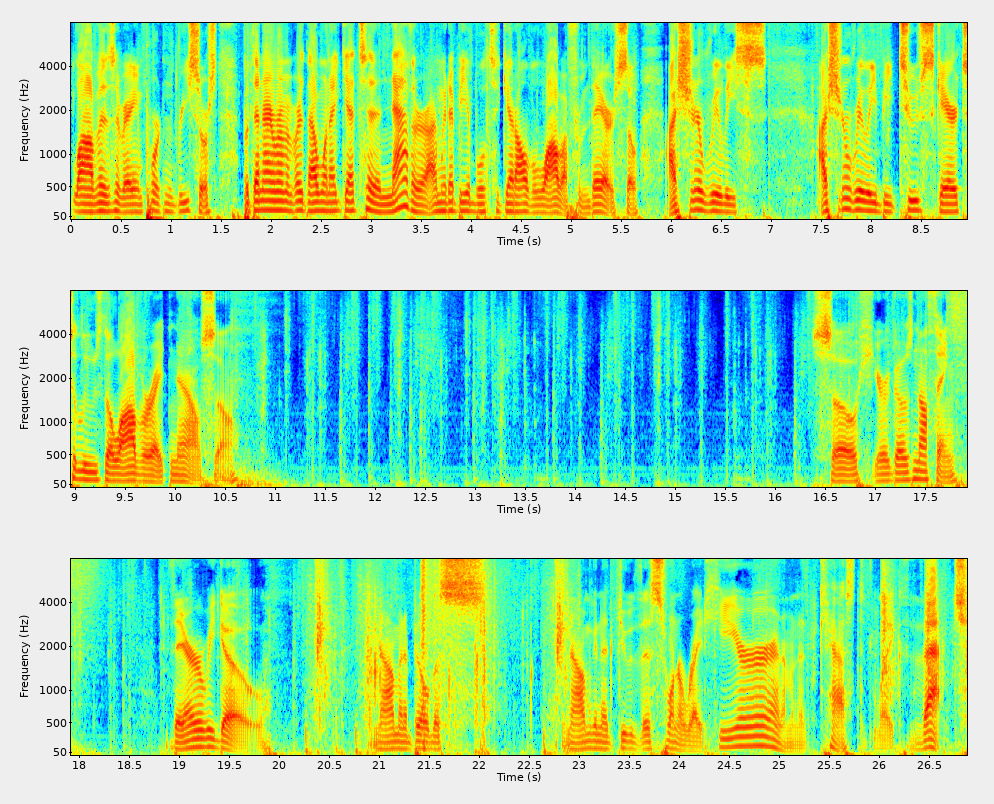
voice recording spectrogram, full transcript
lava is a very important resource. But then I remembered that when I get to the nether, I'm going to be able to get all the lava from there, so I shouldn't really... I shouldn't really be too scared to lose the lava right now, so... So, here goes nothing. There we go. Now I'm going to build this now I'm going to do this one right here, and I'm going to cast it like that.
